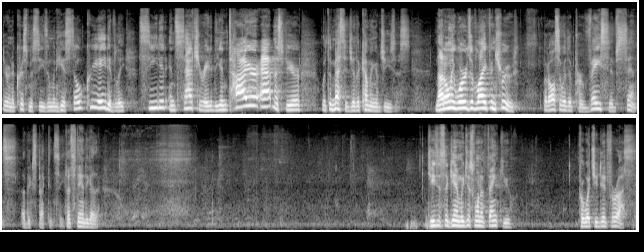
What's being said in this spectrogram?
during a Christmas season when he has so creatively seeded and saturated the entire atmosphere with the message of the coming of Jesus. Not only words of life and truth, but also with a pervasive sense of expectancy. Let's stand together. Jesus, again, we just want to thank you for what you did for us.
